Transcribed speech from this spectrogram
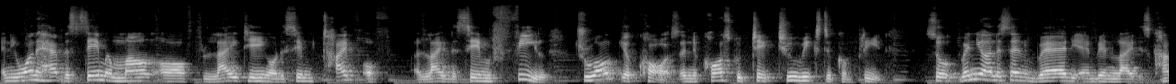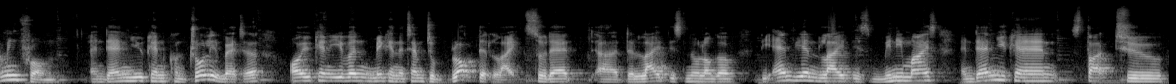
and you want to have the same amount of lighting or the same type of light, the same feel throughout your course, and the course could take two weeks to complete. So, when you understand where the ambient light is coming from, and then you can control it better, or you can even make an attempt to block that light so that uh, the light is no longer the ambient light is minimized, and then you can start to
